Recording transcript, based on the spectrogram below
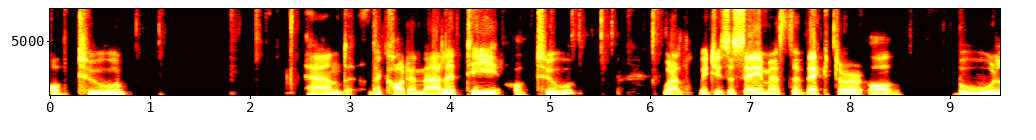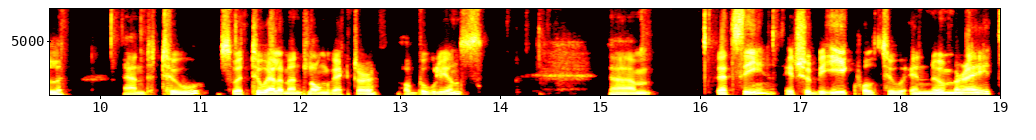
of two and the cardinality of two, well, which is the same as the vector of bool and two. So a two element long vector of booleans. Um, let's see, it should be equal to enumerate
